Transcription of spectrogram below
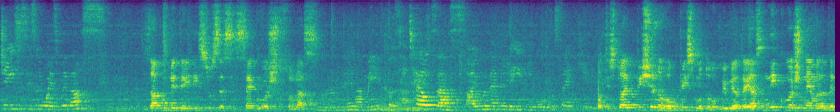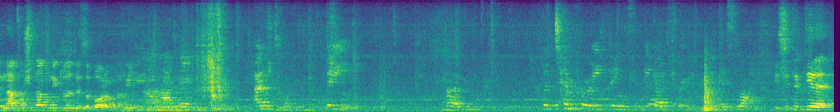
Jesus is always with us запомните Исус е се секогаш со нас. because he tells us, I will never leave you or forsake you. Оти е пишено во писмото во Библијата. Јас никогаш нема да те напуштам, ниту да те заборавам. And the, um, the temporary things that we go through life И сите тие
